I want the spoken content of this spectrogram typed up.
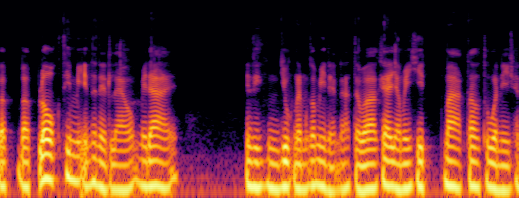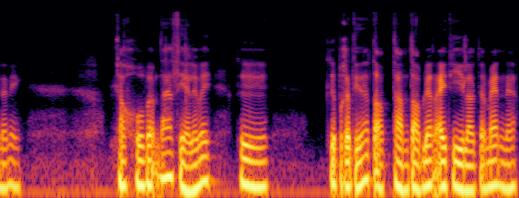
แบบแบบโลกที่มีอินเทอร์เน็ตแล้วไม่ได้ จริงๆยุคนั้นมันก็มีเน็ตนะ แต่ว่าแค่ยังไม่คิดมากเท่าทุกวันนี้แค่นั้นเองเราโคตรแบบน่าเสียดายเลยเว้ยคือคือปกติถ้าตอบถามตอบเรื่องไอทีเราจะแม่นนะ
